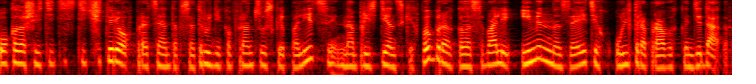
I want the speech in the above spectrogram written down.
около 64% сотрудников французской полиции на президентских выборах голосовали именно за этих ультраправых кандидатов.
